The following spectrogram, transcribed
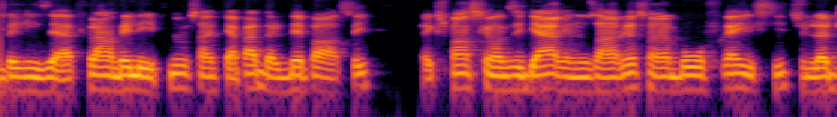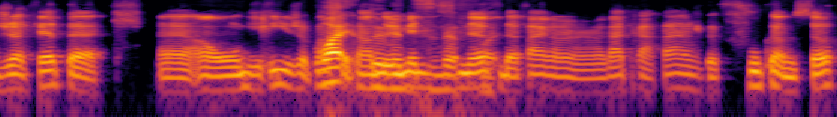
briser, à flamber les pneus sans être capable de le dépasser. Fait que je pense qu'ils ont dit, gars, il nous en reste un beau frais ici. Tu l'as déjà fait en Hongrie, je pense, en 2019, de faire un rattrapage de fou comme ça.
